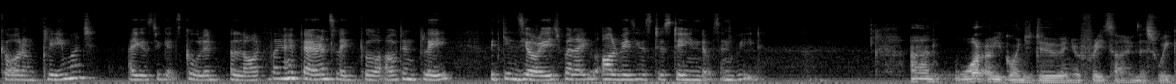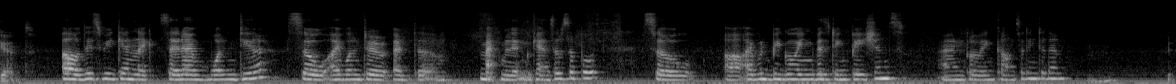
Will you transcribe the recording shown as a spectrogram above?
go out and play much. I used to get scolded a lot by my parents, like go out and play with kids your age, but I always used to stay indoors and read. And what are you going to do in your free time this weekend? Oh, this weekend, like I said, I volunteer. So I volunteer at the Macmillan Cancer Support. So uh, I would be going visiting patients and providing counseling to them. Good.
